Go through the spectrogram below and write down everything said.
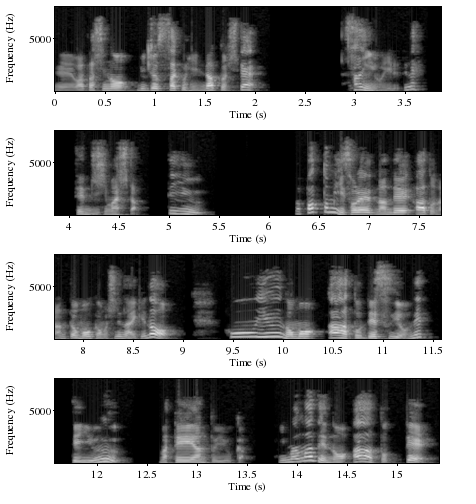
え、私の美術作品だとして、サインを入れてね、展示しましたっていう。まあ、パッと見それなんでアートなんて思うかもしれないけど、こういうのもアートですよねっていう、まあ、提案というか、今までのアートって、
